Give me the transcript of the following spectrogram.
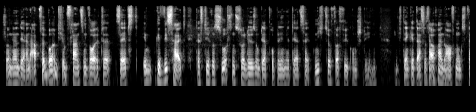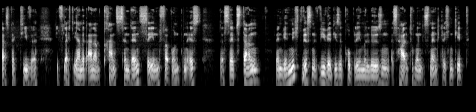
sondern der ein Apfelbäumchen pflanzen wollte, selbst in Gewissheit, dass die Ressourcen zur Lösung der Probleme derzeit nicht zur Verfügung stehen. Und ich denke, das ist auch eine Hoffnungsperspektive, die vielleicht eher mit einem Transzendenzsehen verbunden ist, dass selbst dann, wenn wir nicht wissen, wie wir diese Probleme lösen, es Haltungen des Menschlichen gibt,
